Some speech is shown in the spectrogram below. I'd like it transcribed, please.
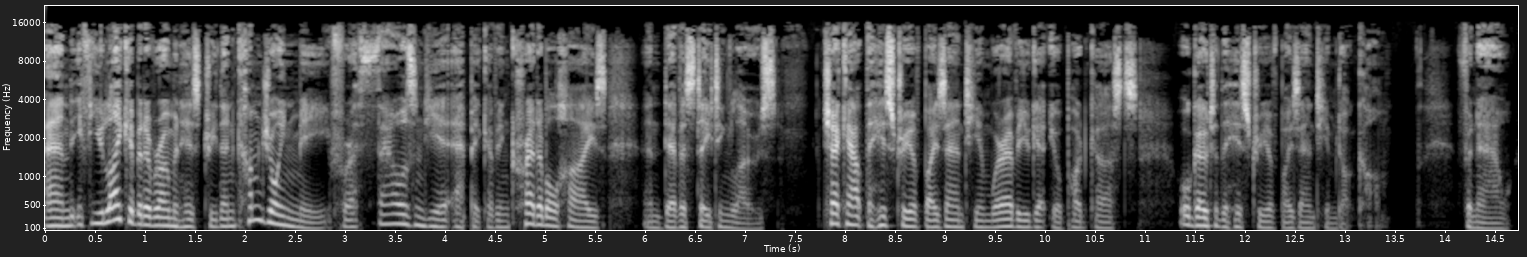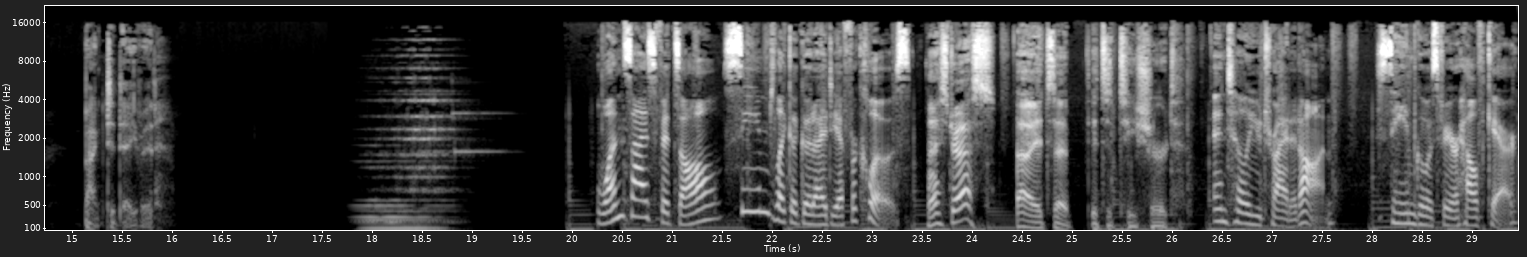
And if you like a bit of Roman history, then come join me for a thousand year epic of incredible highs and devastating lows. Check out the history of Byzantium wherever you get your podcasts, or go to thehistoryofbyzantium.com. For now, back to David. One size fits all seemed like a good idea for clothes. Nice dress. Uh, it's a it's a t-shirt. Until you tried it on. Same goes for your health care.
